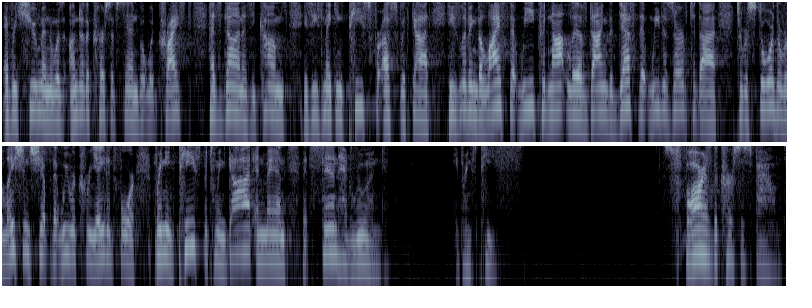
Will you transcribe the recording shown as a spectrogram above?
Every human was under the curse of sin. But what Christ has done as he comes is he's making peace for us with God. He's living the life that we could not live, dying the death that we deserve to die, to restore the relationship that we were created for, bringing peace between God and man that sin had ruined. He brings peace. Far as the curse is found,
